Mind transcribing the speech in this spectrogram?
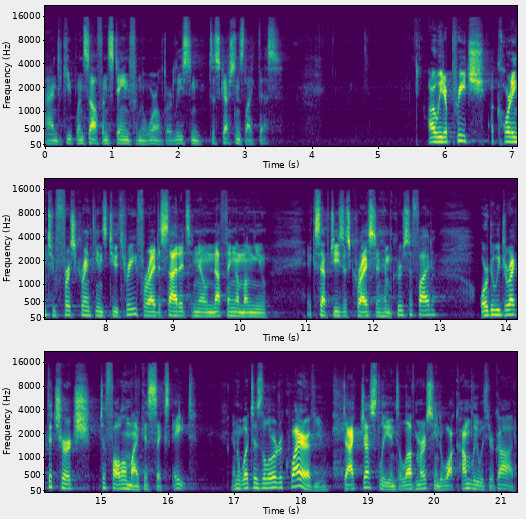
uh, and to keep oneself unstained from the world, or at least in discussions like this. Are we to preach according to 1 Corinthians 2 3? For I decided to know nothing among you except Jesus Christ and Him crucified? Or do we direct the church to follow Micah 6 8? And what does the Lord require of you? To act justly and to love mercy and to walk humbly with your God.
